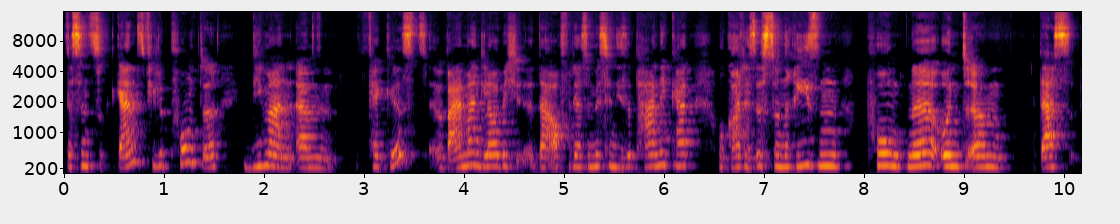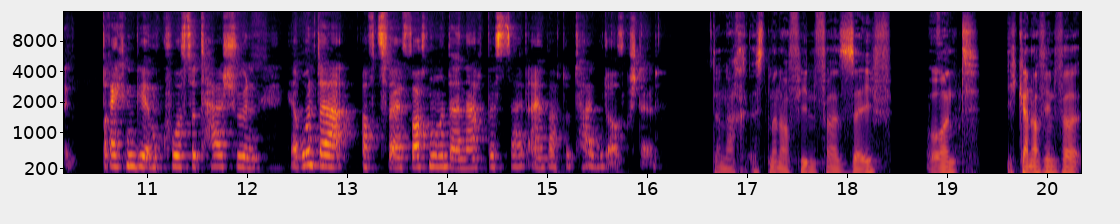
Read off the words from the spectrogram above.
das sind so ganz viele Punkte, die man ähm, vergisst, weil man, glaube ich, da auch wieder so ein bisschen diese Panik hat, oh Gott, das ist so ein Riesenpunkt, ne? Und ähm, das brechen wir im Kurs total schön herunter auf zwölf Wochen und danach bist du halt einfach total gut aufgestellt. Danach ist man auf jeden Fall safe und ich kann auf jeden Fall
